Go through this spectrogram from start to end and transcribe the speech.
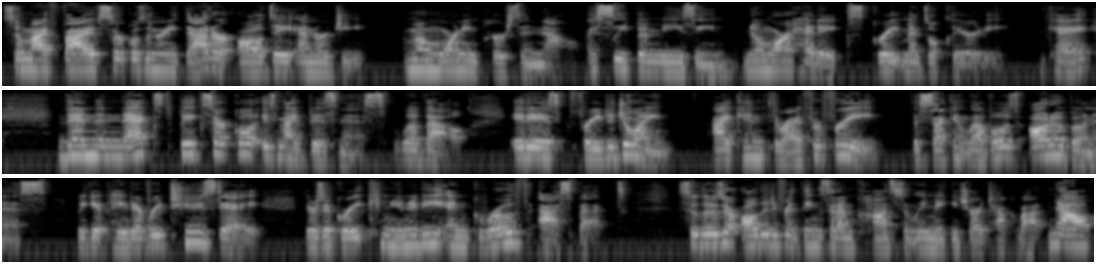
So my five circles underneath that are all day energy. I'm a morning person now. I sleep amazing. No more headaches. Great mental clarity. Okay. Then the next big circle is my business, Le-Vel. It is free to join. I can thrive for free. The second level is auto bonus. We get paid every Tuesday. There's a great community and growth aspect. So those are all the different things that I'm constantly making sure I talk about. Now,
